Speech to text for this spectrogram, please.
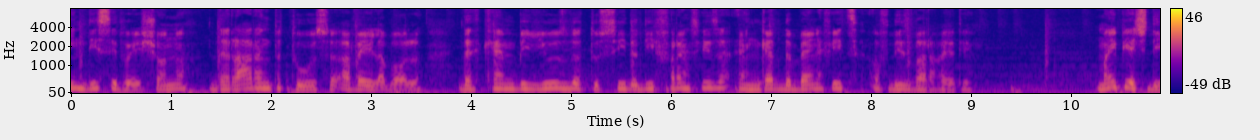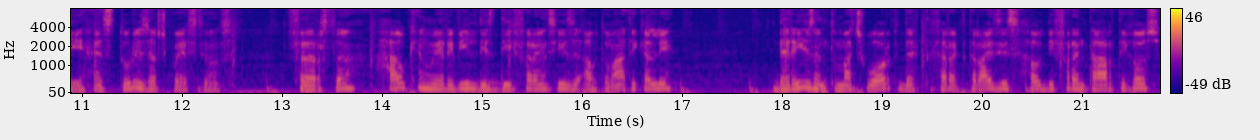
In this situation, there aren't tools available that can be used to see the differences and get the benefits of this variety. My PhD has two research questions. First, how can we reveal these differences automatically? There isn't much work that characterizes how different articles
